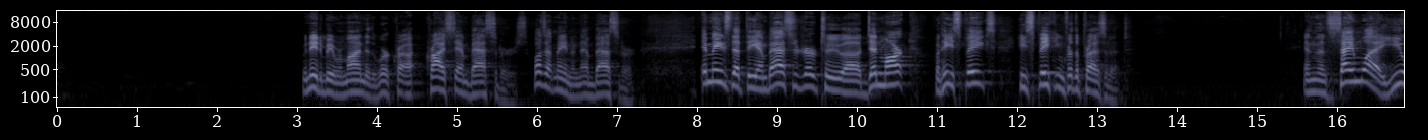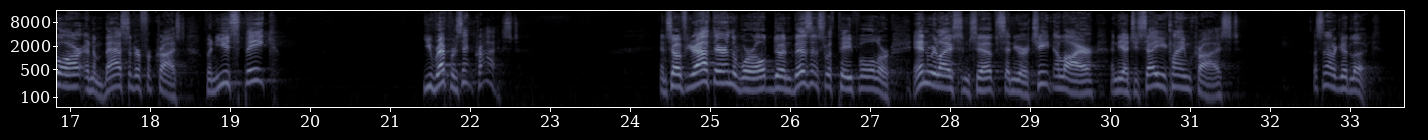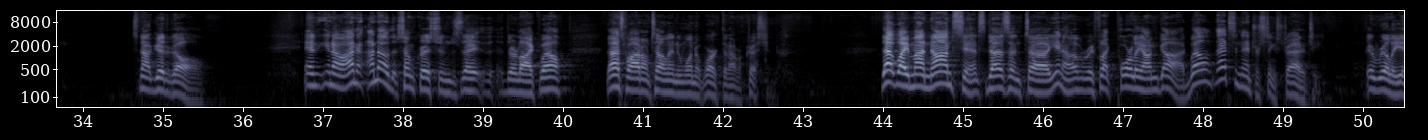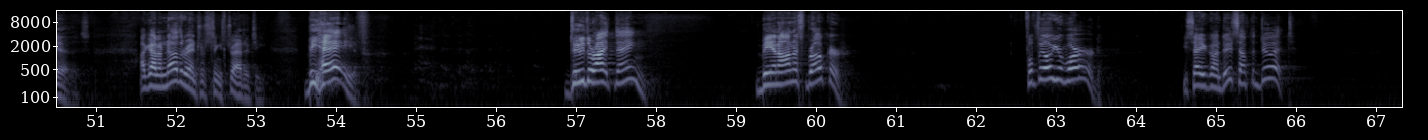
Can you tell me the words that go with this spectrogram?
We need to be reminded that we're Christ's ambassadors. What does that mean, an ambassador? It means that the ambassador to uh, Denmark, when he speaks, he's speaking for the president. In the same way, you are an ambassador for Christ. When you speak, you represent Christ. And so, if you're out there in the world doing business with people or in relationships and you're a cheat and a liar, and yet you say you claim Christ, that's not a good look. It's not good at all. And, you know, I, I know that some Christians, they, they're like, well, that's why I don't tell anyone at work that I'm a Christian. That way, my nonsense doesn't, uh, you know, reflect poorly on God. Well, that's an interesting strategy. It really is. I got another interesting strategy behave, do the right thing, be an honest broker, fulfill your word. You say you're going to do something, do it.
